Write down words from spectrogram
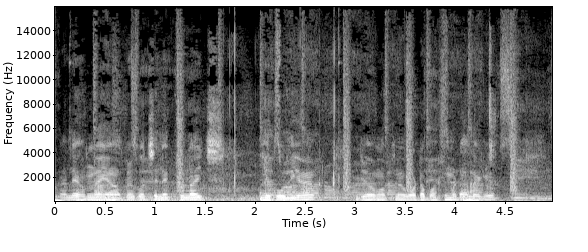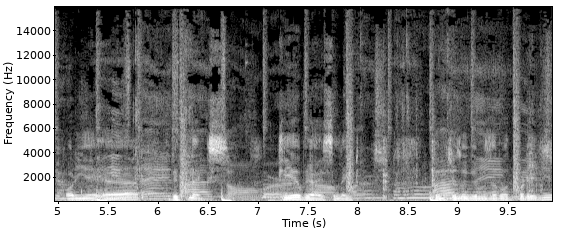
पहले हमने यहाँ पे कुछ इलेक्ट्रोलाइट्स ये गोलियाँ जो हम अपने वाटर बॉटल में डालेंगे। और ये है रिफ्लेक्स क्लियर वे आइसोलेट उन चीज़ों की भी ज़रूरत पड़ेगी।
